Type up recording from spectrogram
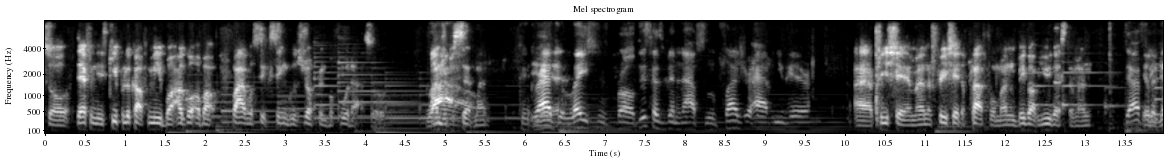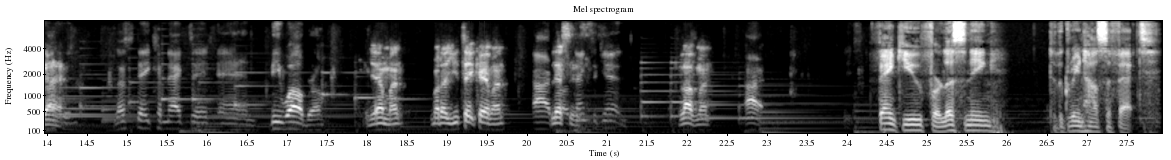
So definitely keep a lookout for me. But I got about five or six singles dropping before that. So 100 percent man. Congratulations, yeah. bro. This has been an absolute pleasure having you here. I appreciate it, man. Appreciate the platform, man. Big up you, Lester, man. Definitely. You're the guy. Let's stay connected and be well, bro. Yeah, man. Brother, you take care, man. All right, Blessings. Bro. Thanks again. Love, man. All right. Thank you for listening to the Greenhouse Effect.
